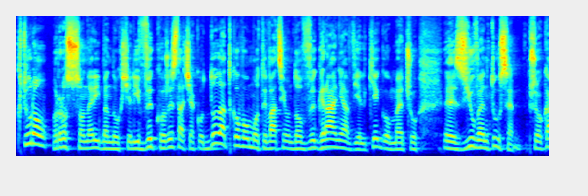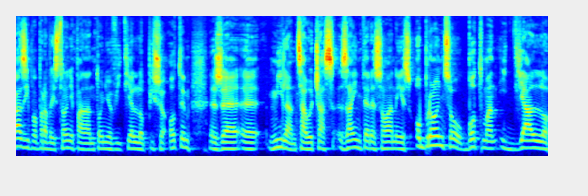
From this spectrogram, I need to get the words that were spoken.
którą Rossoneri będą chcieli wykorzystać jako dodatkową motywację do wygrania wielkiego meczu e, z Juventusem. Przy okazji po prawej stronie pan Antonio Vitiello pisze o tym, że e, Milan cały czas zainteresowany jest obrońcą Botman i Diallo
